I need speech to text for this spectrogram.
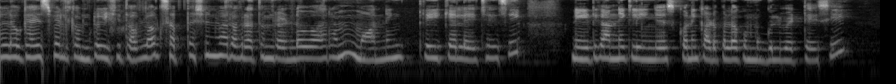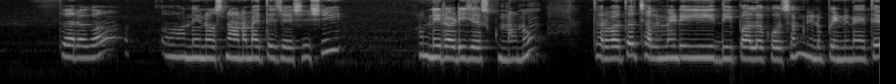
Hello guys welcome to Ishita vlog సప్తశనివార వ్రతం రెండో వారం మార్నింగ్ త్రీకే లేచేసి నీట్గా అన్నీ క్లీన్ చేసుకొని కడపలకు ముగ్గులు పెట్టేసి త్వరగా నేను స్నానం అయితే చేసేసి అన్నీ రెడీ చేసుకున్నాను. తర్వాత చల్మిడి దీపాల కోసం నేను పిండిని అయితే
